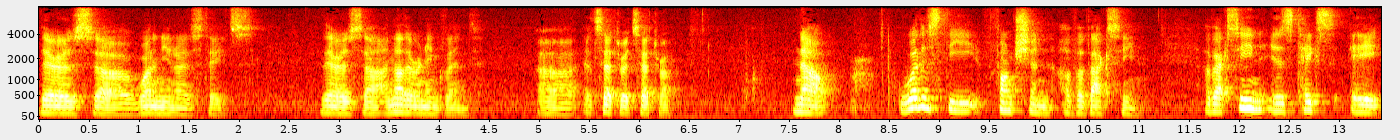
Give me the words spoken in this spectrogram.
There's uh, one in the United States. There's uh, another in England, etc., uh, etc. Et now, what is the function of a vaccine? A vaccine is takes a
